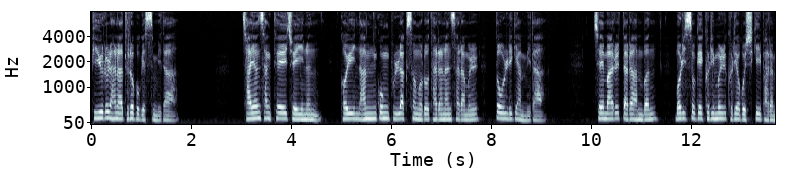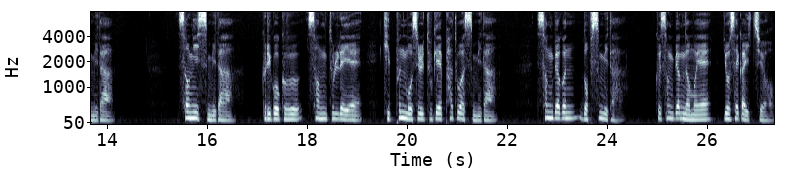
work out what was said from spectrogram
비유를 하나 들어보겠습니다. 자연 상태의 죄인은 거의 난공불락성으로 달아난 사람을 떠올리게 합니다. 제 말을 따라 한번 머릿속에 그림을 그려보시기 바랍니다. 성이 있습니다. 그리고 그 성 둘레에 깊은 못을 두 개 파두었습니다. 성벽은 높습니다. 그 성벽 너머에 요새가 있지요.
